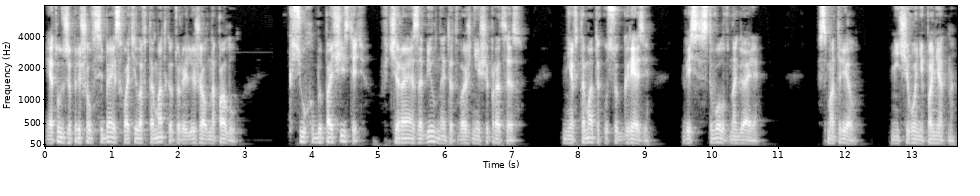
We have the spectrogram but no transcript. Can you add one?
Я тут же пришел в себя и схватил автомат, который лежал на полу. Ксюху бы почистить. Вчера я забил на этот важнейший процесс. Не автомат, а кусок грязи. Весь ствол в нагаре. Смотрел. Ничего не понятно.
